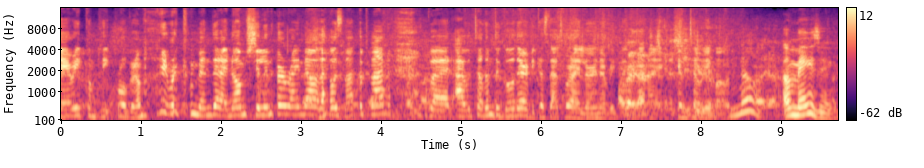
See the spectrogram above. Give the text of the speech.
very complete program. I recommend it. I know I'm shilling her right now. That was not the plan, but I would tell them to go there because that's where I learn everything All right, I'm that I can tell you here. about. No, amazing,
